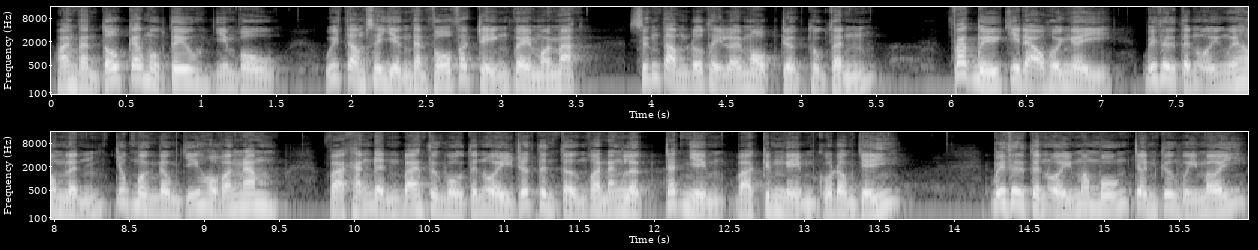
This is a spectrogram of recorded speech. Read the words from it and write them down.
hoàn thành tốt các mục tiêu, nhiệm vụ, quyết tâm xây dựng thành phố phát triển về mọi mặt, xứng tầm đô thị loại 1 trực thuộc tỉnh. Phát biểu chỉ đạo hội nghị, Bí thư tỉnh ủy Nguyễn Hồng Lĩnh chúc mừng đồng chí Hồ Văn Năm và khẳng định Ban Thường vụ tỉnh ủy rất tin tưởng vào năng lực, trách nhiệm và kinh nghiệm của đồng chí. Bí thư tỉnh ủy mong muốn trên cương vị mới,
